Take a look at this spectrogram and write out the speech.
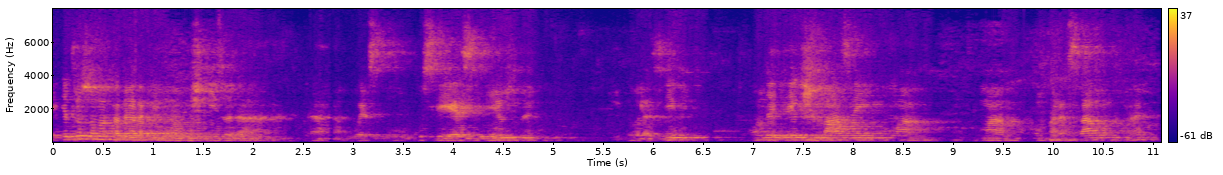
Eu trouxe uma tabela aqui de uma pesquisa da, da UCS News, né, do Brasil, onde eles fazem uma, uma comparação, né,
